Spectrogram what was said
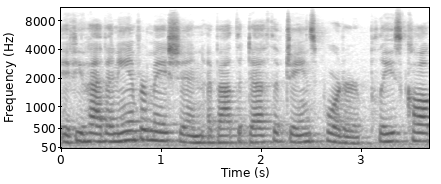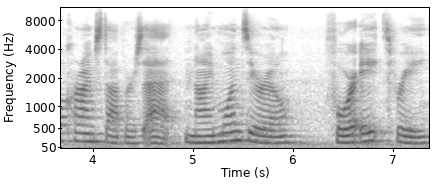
If you have any information about the death of James Porter, please call Crime Stoppers at 910 483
